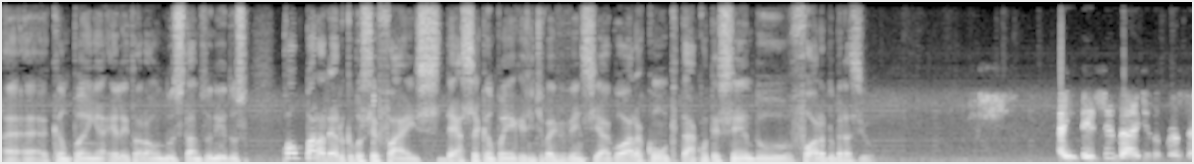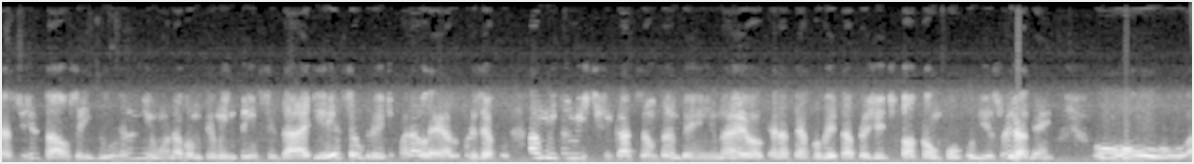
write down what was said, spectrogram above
a, a campanha eleitoral nos Estados Unidos. Qual o paralelo que você faz dessa campanha que a gente vai vivenciar agora com o que está acontecendo fora do Brasil? A intensidade do processo digital, sem dúvida nenhuma. Nós vamos ter uma intensidade, esse é o grande paralelo. Por exemplo, há muita mistificação também, né? Eu quero até aproveitar para a gente tocar um pouco nisso. Veja bem, o, o,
